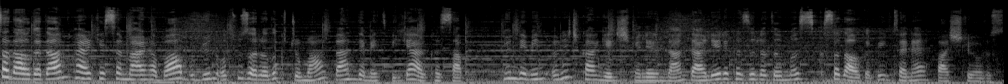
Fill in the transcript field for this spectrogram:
Kısa Dalga'dan herkese merhaba. Bugün 30 Aralık Cuma. Ben Demet Bilge Erkasap. Gündemin öne çıkan gelişmelerinden derleyerek hazırladığımız Kısa Dalga bültene başlıyoruz.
